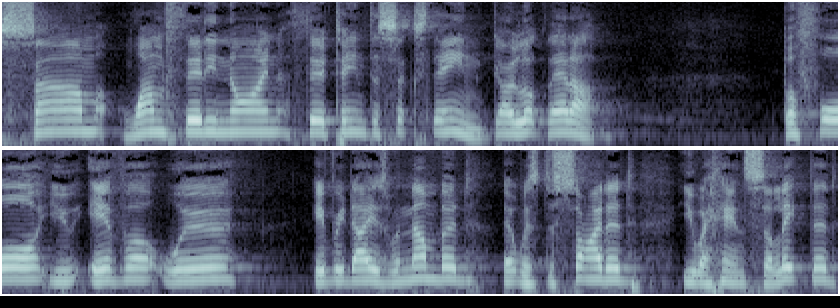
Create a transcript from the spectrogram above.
Psalm 139, 13 to 16. Go look that up. Before you ever were, every days were numbered, it was decided, you were hand selected,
